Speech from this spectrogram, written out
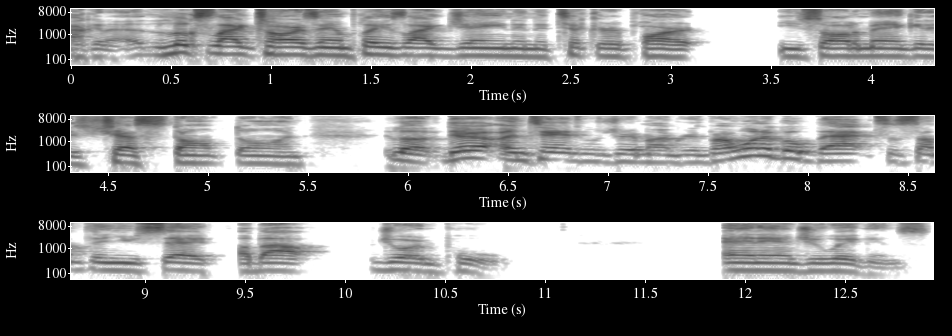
I can looks like Tarzan, plays like Jane in the ticker part. You saw the man get his chest stomped on. Look, there are intangibles, Draymond Green, but I want to go back to something you said about Jordan Poole and Andrew Wiggins.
